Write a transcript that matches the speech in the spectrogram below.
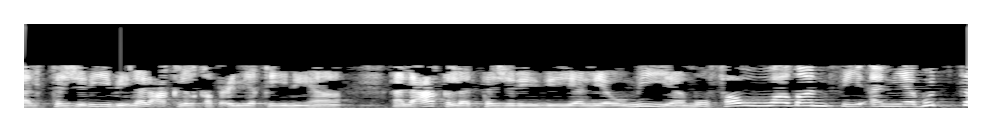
التجريبي لا العقل القطعي اليقيني العقل التجريبي اليومي مفوضا في أن يبت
